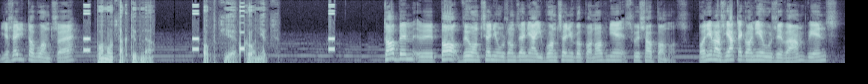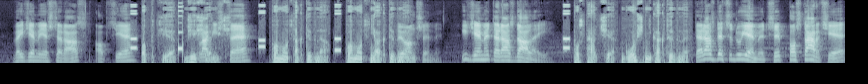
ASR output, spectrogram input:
Jeżeli to włączę, Pomoc aktywna. Opcje koniec. to bym y, po wyłączeniu urządzenia i włączeniu go ponownie słyszał pomoc. Ponieważ ja tego nie używam, więc wejdziemy jeszcze raz. Opcje, Opcje klawisz 10. C, Pomoc aktywna. Pomoc nieaktywna. wyłączymy. Idziemy teraz dalej. Postarcie. Głośnik aktywny. Teraz decydujemy, czy po starcie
